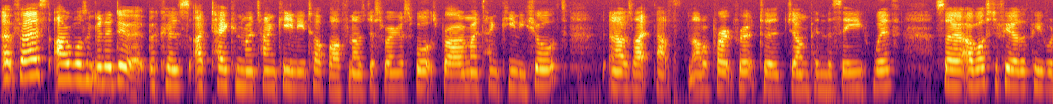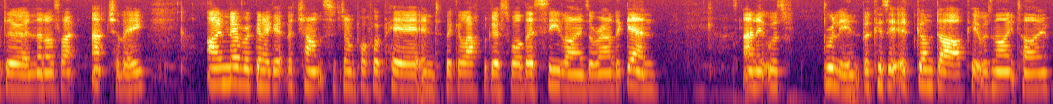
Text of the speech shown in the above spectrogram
At first, I wasn't going to do it because I'd taken my tankini top off and I was just wearing a sports bra and my tankini shorts, and I was like, that's not appropriate to jump in the sea with. So I watched a few other people do it, and then I was like, actually, I'm never going to get the chance to jump off a pier into the Galapagos while there's sea lions around again. And it was brilliant because it had gone dark, it was night time,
